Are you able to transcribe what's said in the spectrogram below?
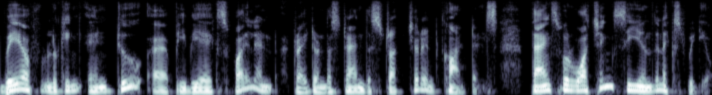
way of looking into a PBIX file and try to understand the structure and contents. Thanks for watching. See you in the next video.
